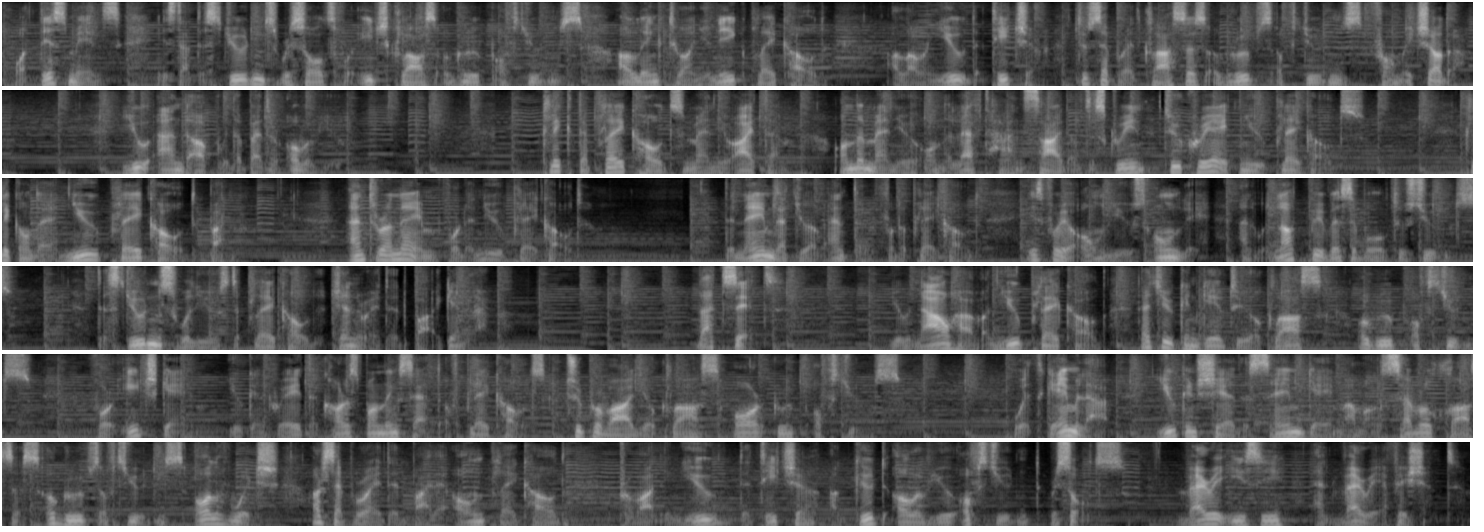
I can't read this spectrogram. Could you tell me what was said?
What this means is that the students' results for each class or group of students are linked to a unique play code, allowing you, the teacher, to separate classes or groups of students from each other you end up with a better overview. Click the Play Codes menu item on the menu on the left hand side of the screen to create new play codes. Click on the New Play Code button. Enter a name for the new play code. The name that you have entered for the play code is for your own use only and will not be visible to students. The students will use the play code generated by GameLab. That's it you now have a new play code that you can give to your class or group of students. For each game, you can create a corresponding set of play codes to provide your class or group of students. With GameLab, you can share the same game among several classes or groups of students, all of which are separated by their own play code, providing you, the teacher, a good overview of student results. Very easy and very efficient.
